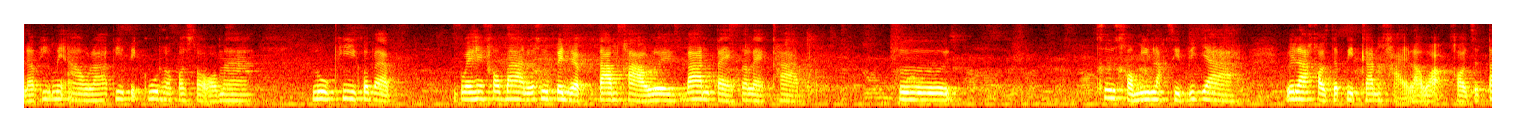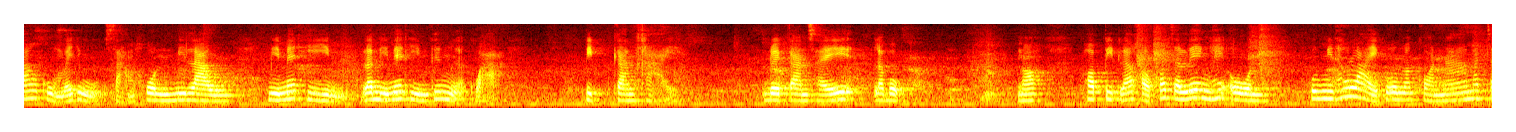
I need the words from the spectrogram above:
แล้วพี่ไม่เอาละพี่ไปกู้ทกสมา ลูกพี่ก็แบบไม่ให้เข้าบ้านก็คือเป็นแบบตามข่าวเลยบ้านแตกสลกขาด คือ คือเขามีหลักจิตวิทยา เวลาเขาจะปิดการขายเราอะ่ะ เขาจะตั้งกลุ่มไว้อยู่สามคนมีเรา มีแม่ทีม และมีแม่ทีมที่เหนือกว่า ปิดการขาย โดยการใช้ระบบเนาะพอปิดแล้วเขาก็จะเร่งให้โอน คุณมีเท่าไหร่คุณโอนมาก่อนนะมาจ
